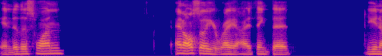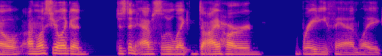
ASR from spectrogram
into this one. And also, you're right. I think that, you know, unless you're like a just an absolute like diehard Brady fan, like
